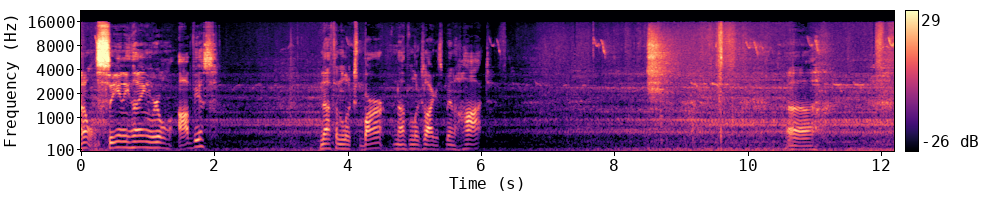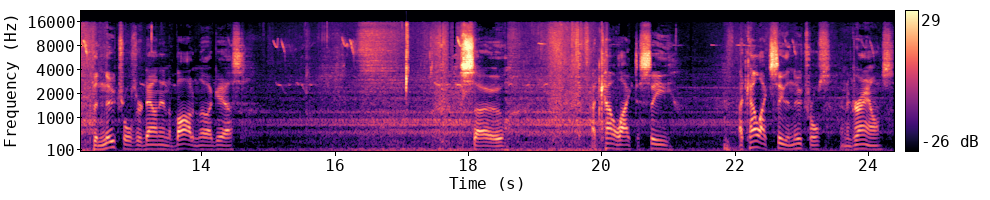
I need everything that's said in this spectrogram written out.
I don't see anything real obvious. Nothing looks burnt. Nothing looks like it's been hot. Uh, the neutrals are down in the bottom though, I guess. So I'd kind of like to see, I'd kind of like to see the neutrals and the grounds,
